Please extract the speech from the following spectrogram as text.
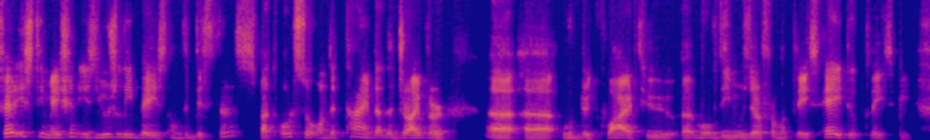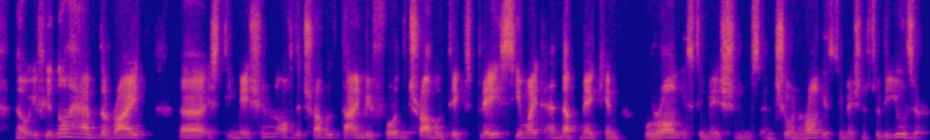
fare estimation is usually based on the distance, but also on the time that the driver would require to uh, move the user from a place A to place B. Now, if you don't have the right uh, estimation of the travel time before the travel takes place, you might end up making wrong estimations and showing wrong estimations to the user.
